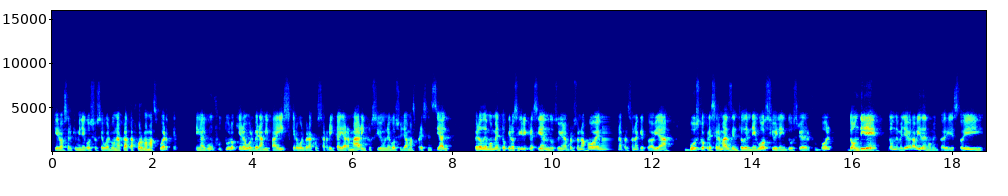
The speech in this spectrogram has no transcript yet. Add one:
Quiero hacer que mi negocio se vuelva una plataforma más fuerte. En algún futuro quiero volver a mi país, quiero volver a Costa Rica y armar inclusive un negocio ya más presencial. Pero de momento quiero seguir creciendo. Soy una persona joven, una persona que todavía busco crecer más dentro del negocio y la industria del fútbol. ¿Dónde iré? Donde me lleve la vida de momento. Y estoy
